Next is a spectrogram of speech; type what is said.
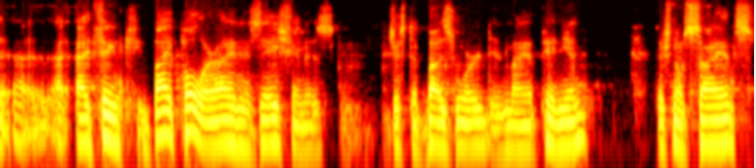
Uh, I, I think bipolar ionization is just a buzzword, in my opinion. There's no science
